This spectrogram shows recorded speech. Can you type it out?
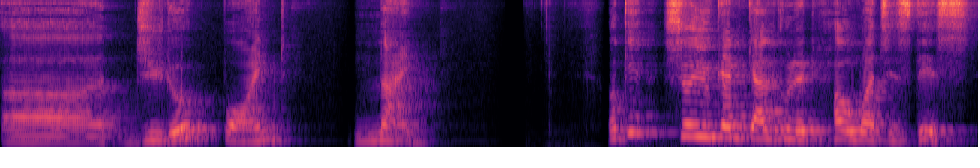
uh, 0.9 okay so you can calculate how much is this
